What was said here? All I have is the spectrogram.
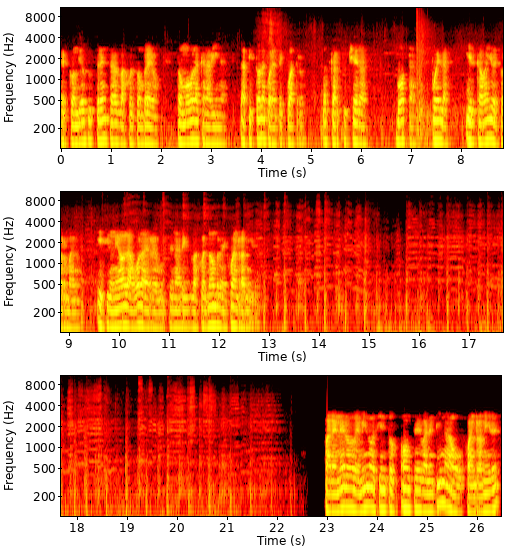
escondió sus trenzas bajo el sombrero, tomó la carabina, la pistola 44, las cartucheras, botas, puelas y el caballo de su hermano, y se unió a la bola de revolucionarios bajo el nombre de Juan Ramírez. Para enero de 1911, Valentina o Juan Ramírez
